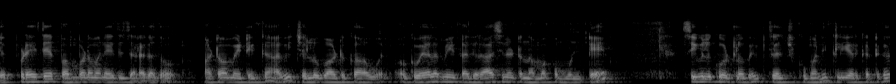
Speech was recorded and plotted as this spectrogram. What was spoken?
ఎప్పుడైతే పంపడం అనేది జరగదో ఆటోమేటిక్గా అవి చెల్లుబాటు కావు అని. ఒకవేళ మీకు అది రాసినట్టు నమ్మకం ఉంటే సివిల్ కోర్టులో పోయి తెలుసుకోమని క్లియర్ కట్గా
